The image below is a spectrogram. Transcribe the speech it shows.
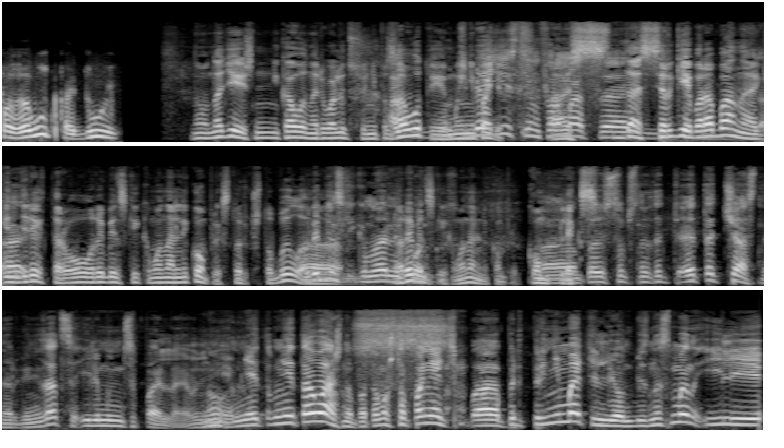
Позовут, пойду. Ну, надеюсь, никого на революцию не позовут, А и мы не пойдем. есть информация- А, да, Сергей Барабан, гендиректор ООО «Рыбинский коммунальный комплекс», только что был. а, Рыбинский коммунальный Рыбинский комплекс. коммунальный комплекс. А, то есть, собственно, это, это частная организация или муниципальная. Ну, мне, мне это, мне это важно, потому что понять, а, предприниматель ли он бизнесмен или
